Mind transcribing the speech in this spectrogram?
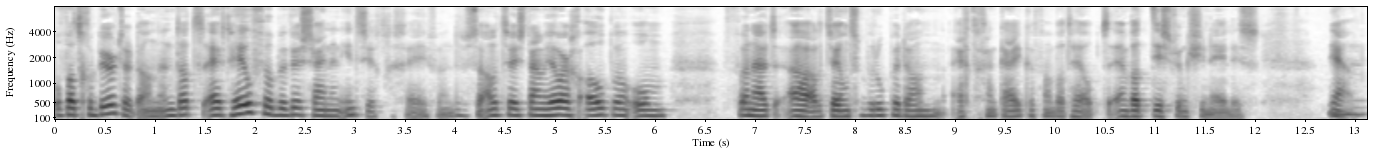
of wat gebeurt er dan? En dat heeft heel veel bewustzijn en inzicht gegeven. Dus alle twee staan we heel erg open om vanuit uh, alle twee onze beroepen dan echt te gaan kijken van wat helpt en wat dysfunctioneel is. Ja. Mm.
